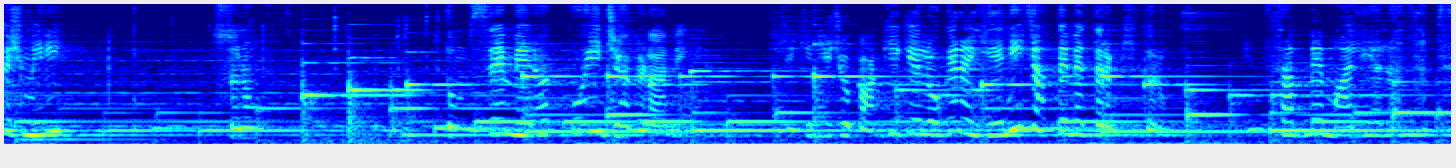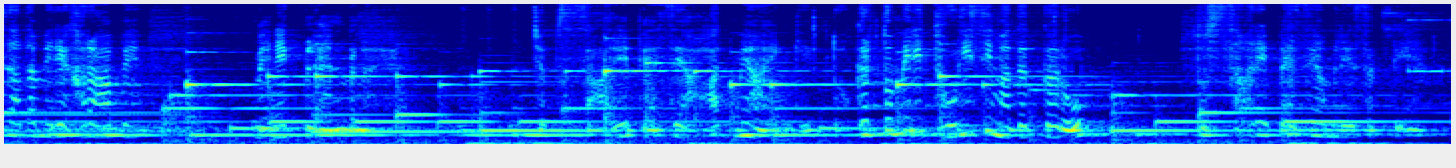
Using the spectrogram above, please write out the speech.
कश्मीरी? सुनो, तुमसे मेरा कोई झगड़ा नहीं। लेकिन ये जो बाकी के लोग हैं ना, ये नहीं चाहते मैं तरक्की करूँ। इन सब में माली हालात सबसे ज़्यादा मेरे खराब है। मैंने एक प्लान बनाया है। जब सारे पैसे हाथ में आएँगे तो अगर तुम मेरी थोड़ी सी मदद करो तो सारे पैसे हम ले सकते हैं।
